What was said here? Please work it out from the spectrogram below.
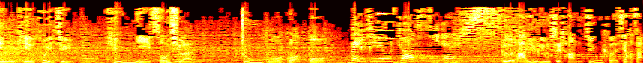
精品汇聚，听你所选，中国广播。radio.cn。各大应用市场均可下载。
